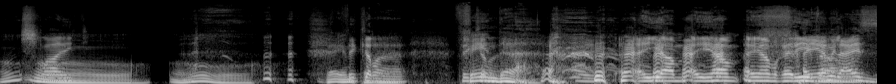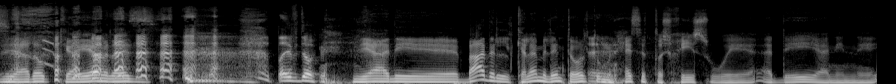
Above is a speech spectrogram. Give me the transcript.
أوه. إيش رأيك؟ أوه ده فين ده؟ أيام أيام أيام غريبة أيام العز يا دوك أيام العز طيب دوك يعني بعد الكلام اللي أنت قلته إيه. من حيث التشخيص وقد إيه يعني إن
